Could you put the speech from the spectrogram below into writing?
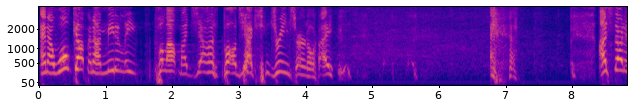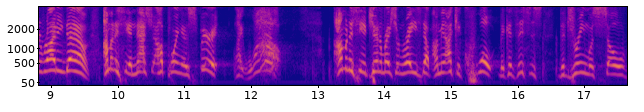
And I woke up and I immediately pull out my John Paul Jackson dream journal, right? I started writing down, I'm going to see a national outpouring of the Spirit. Like, wow. I'm going to see a generation raised up. I mean, I could quote because this is, the dream was so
